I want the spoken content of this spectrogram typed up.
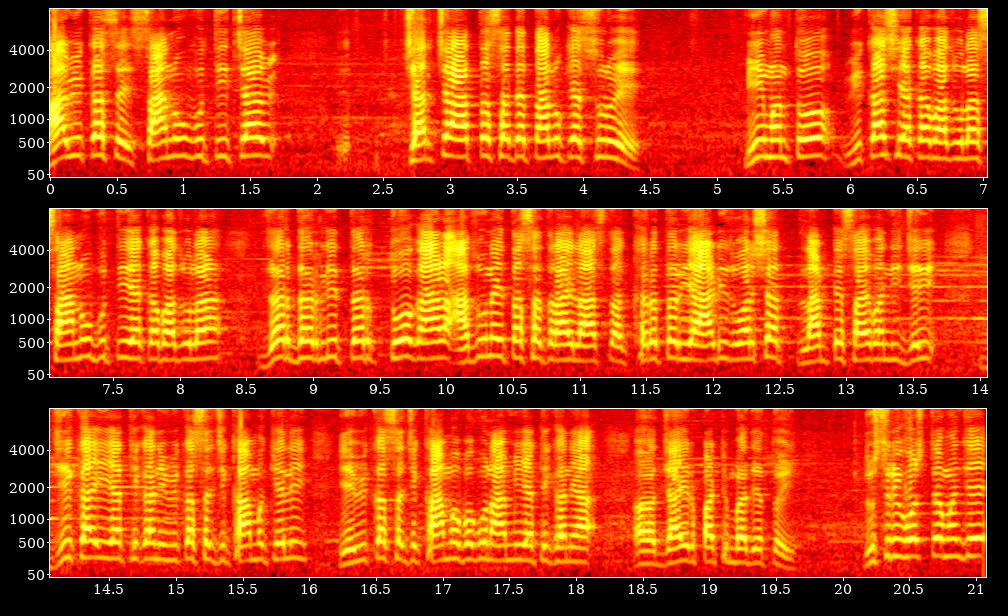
हा विकास आहे. सहानुभूतीच्या चर्चा आता सध्या तालुक्यात सुरू आहे. मी म्हणतो विकास एका बाजूला सहानुभूती एका बाजूला. जर धरली तर तो गाळ अजूनही तसाच राहिला असता. खरं तर या अडीच वर्षात लामटे साहेबांनी जी जी काही या ठिकाणी विकासाची कामं केली हे विकासाची कामं बघून आम्ही या ठिकाणी जाहीर पाठिंबा देतोय. दुसरी गोष्ट म्हणजे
